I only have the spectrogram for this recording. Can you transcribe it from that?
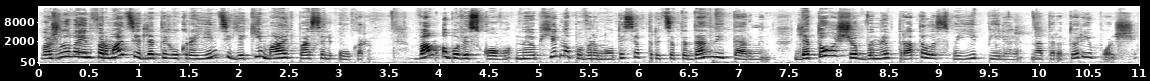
Важлива інформація для тих українців, які мають песель Укр. Вам обов'язково необхідно повернутися в 30-денний термін для того, щоб ви втратили свої пільги на території Польщі.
